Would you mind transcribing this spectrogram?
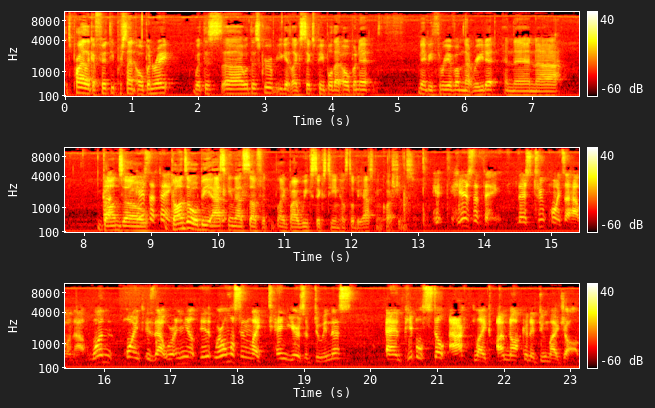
it's probably like a 50% open rate with this uh, with this group. You get like 6 people that open it, maybe 3 of them that read it and then uh Gonzo here's the thing. Gonzo will be asking that stuff at, like by week 16 he'll still be asking questions. Here's the thing. There's two points I have on that. One point is that we're in, in- we're almost in like 10 years of doing this, and people still act like I'm not going to do my job.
